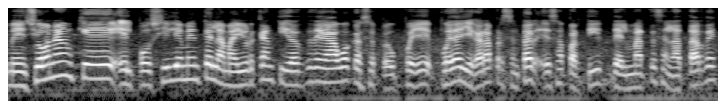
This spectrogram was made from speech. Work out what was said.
Mencionan que el, posiblemente la mayor cantidad de agua que se puede, pueda llegar a presentar es a partir del martes en la tarde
